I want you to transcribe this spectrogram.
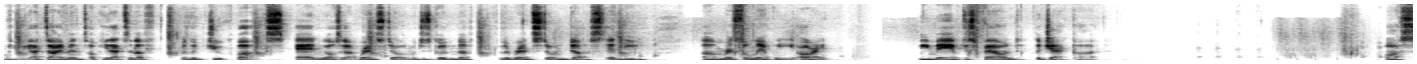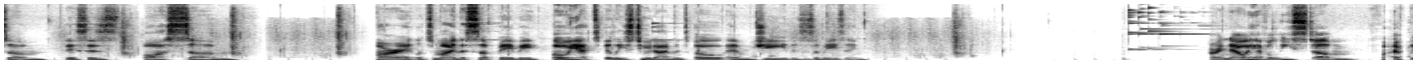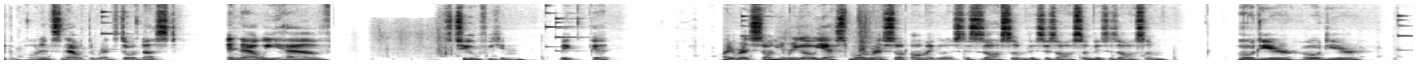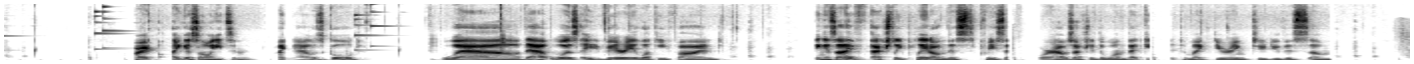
Okay, we got diamonds. Okay, that's enough for the jukebox. And we also got redstone, which is good enough for the redstone dust and the um, redstone lamp we need. Alright. We may have just found the jackpot. Awesome. This is awesome. Alright, let's mine this up, baby. Oh yeah, it's at least two diamonds. OMG, this is amazing. Alright, now we have at least um five of the components now with the redstone dust. And now we have two if we can make it. Alright, redstone, here we go. Yes, more redstone. Oh my goodness, this is awesome. This is awesome. This is awesome. Oh dear. Oh dear. Alright, I guess all we need to find now is gold. Wow, that was a very lucky find. Thing is, I've actually played on this preset before. I was actually the one that gave it to Mike Deering to do this um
